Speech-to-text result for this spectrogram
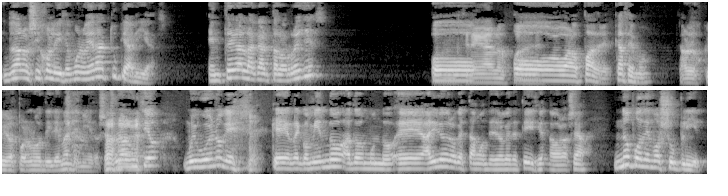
y entonces a los hijos le dicen, bueno, ¿y ahora tú qué harías? ¿Entregas la carta a los reyes? O, a los, o a los padres. ¿Qué hacemos? Claro, los críos ponen unos dilemas de miedo. es un anuncio muy bueno que, que, recomiendo a todo el mundo. Eh, al hilo de lo que estamos, de lo que te estoy diciendo ahora. O sea, no podemos suplir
